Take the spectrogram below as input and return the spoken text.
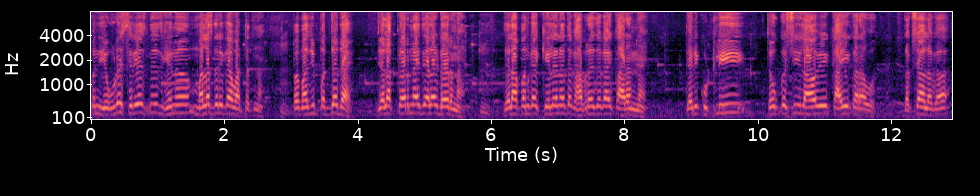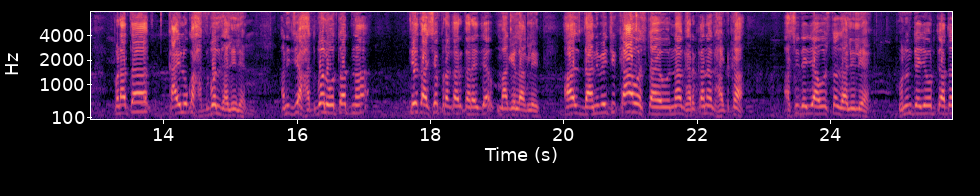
पण एवढं सिरियसनेस घेणं मला तरी काय वाटत नाही. पण माझी पद्धत आहे. ज्याला कर नाही त्याला डर नाही. ज्याला आपण काय केलं नाही तर घाबरायचं काही कारण नाही. त्यांनी कुठलीही चौकशी लावावी काही करावं. लक्षात आलं का पण आता काही लोक हतबल झालेले आहेत. आणि जे हतबल होतात ना तेच असे प्रकार करायच्या मागे लागलेत. आज दानवेची काय अवस्था आहे हो? ना घरका ना घाटका. अशी त्याची अवस्था झालेली आहे. म्हणून त्याच्यावरती आता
